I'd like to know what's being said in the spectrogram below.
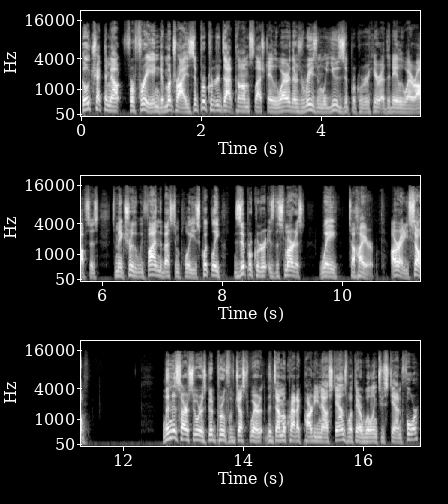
Go check them out for free and give them a try. ZipRecruiter.com slash dailywire. There's a reason we use ZipRecruiter here at the Daily Wire offices to make sure that we find the best employees quickly. ZipRecruiter is the smartest way to hire. Alrighty, so Linda Sarsour is good proof of just where the Democratic Party now stands, what they are willing to stand for.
